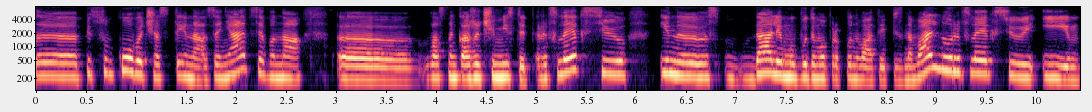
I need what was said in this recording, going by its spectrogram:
е, підсумкова частина заняття, вона, е, власне кажучи, містить рефлексію, і не- далі ми будемо пропонувати пізнавальну рефлексію, і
